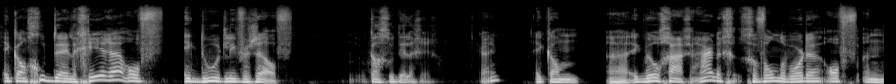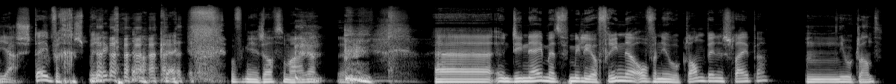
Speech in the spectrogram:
Ik kan goed delegeren of ik doe het liever zelf. Ik kan goed delegeren. Ik, kan, eh, ik wil graag aardig gevonden worden of een Ja. stevig gesprek. Oké, hoef ik niet eens af te maken. Eh, een diner met familie of vrienden of een nieuwe klant binnenslepen. Een nieuwe klant.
